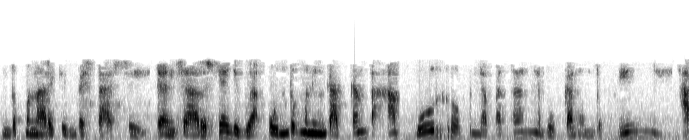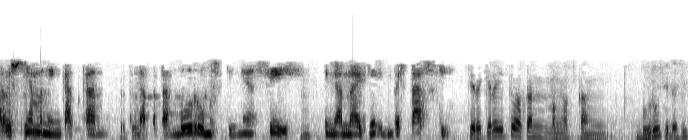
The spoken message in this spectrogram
untuk menarik investasi, dan seharusnya juga untuk meningkatkan tahap buruh pendapatannya, bukan untuk ini. Harusnya meningkatkan Betul. pendapatan buruh mestinya sih, hmm. dengan naiknya investasi. Kira-kira itu akan mengekang buruh tidak sih,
